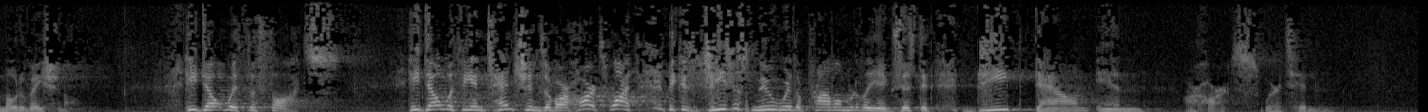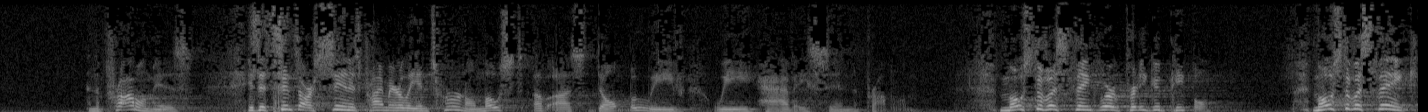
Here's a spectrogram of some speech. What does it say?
motivational. He dealt with the thoughts. He dealt with the intentions of our hearts. Why? Because Jesus knew where the problem really existed. Deep down in our hearts, where it's hidden. And the problem is, is that since our sin is primarily internal, most of us don't believe we have a sin problem. Most of us think we're pretty good people. Most of us think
